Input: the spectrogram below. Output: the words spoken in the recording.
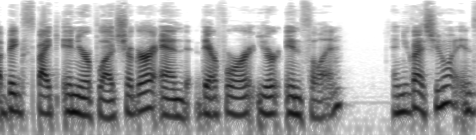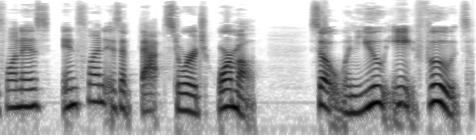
a big spike in your blood sugar and therefore your insulin. And you guys, you know what insulin is? Insulin is a fat storage hormone. So when you eat foods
